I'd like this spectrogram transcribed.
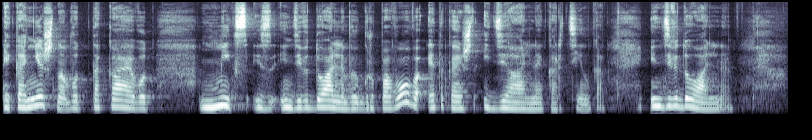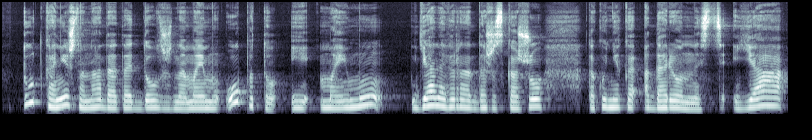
И, конечно, вот такая вот микс из индивидуального и группового – это, конечно, идеальная картинка. Индивидуальная. Тут, конечно, надо отдать должное моему опыту и моему, я, наверное, даже скажу, такой некой одаренности. Я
